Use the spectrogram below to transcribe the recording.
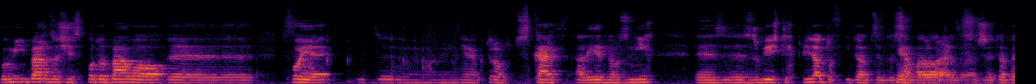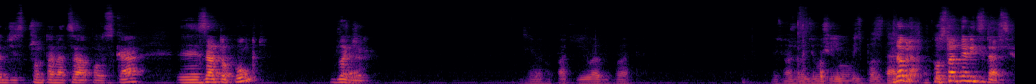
bo mi bardzo się spodobało yy, twoje, yy, nie wiem którą z kart, ale jedną z nich, z- zrobiłeś tych pilotów idących do samolotów, że to będzie sprzątana cała Polska. Za to punkt dla Grzecha. Nie no, chłopaki, łeb w łeb. Być może będziemy musieli mówić po zdaniu. Dobra, ostatnia licytacja.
